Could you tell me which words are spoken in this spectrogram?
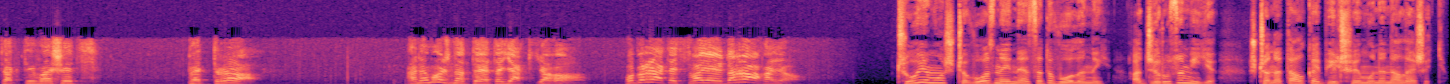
Так ти вашець Петра. А не можна те, як його? Обиратись своєю дорогою. Чуємо, що возний незадоволений, адже розуміє, що Наталка більше йому не належить.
